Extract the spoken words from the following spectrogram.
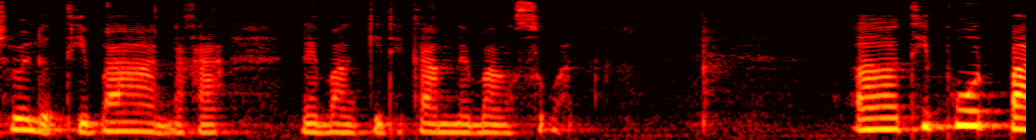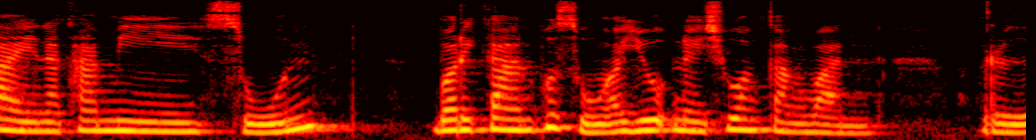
ช่วยเหลือที่บ้านนะคะ ในบางกิจกรรมในบางส่วน ที่พูดไปนะคะมีศูนย์บริการผู้สูงอายุในช่วงกลางวัน หรือ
